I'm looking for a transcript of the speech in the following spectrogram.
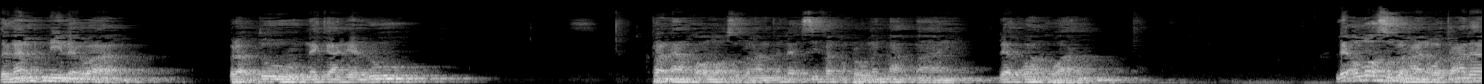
ดังนั้นนี่แหละว่า ประตูในการเรียนรู้ พระนามของอัลลอฮฺสุบฮานและสิฟัตของพระองค์นั้นมากมาย และกว้างขวางและอัลลอฮฺสุบฮานวะตาลา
